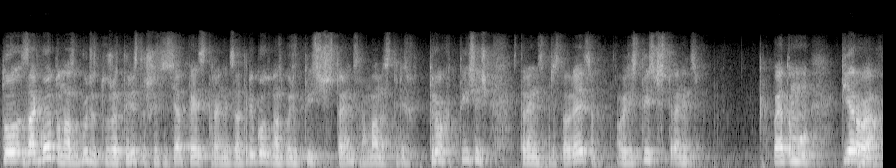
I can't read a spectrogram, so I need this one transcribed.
то за год у нас будет уже 365 страниц, за три года у нас будет 1000 страниц, романа с 3000 страниц, представляете? Ой, здесь 1000 страниц. Поэтому первое,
